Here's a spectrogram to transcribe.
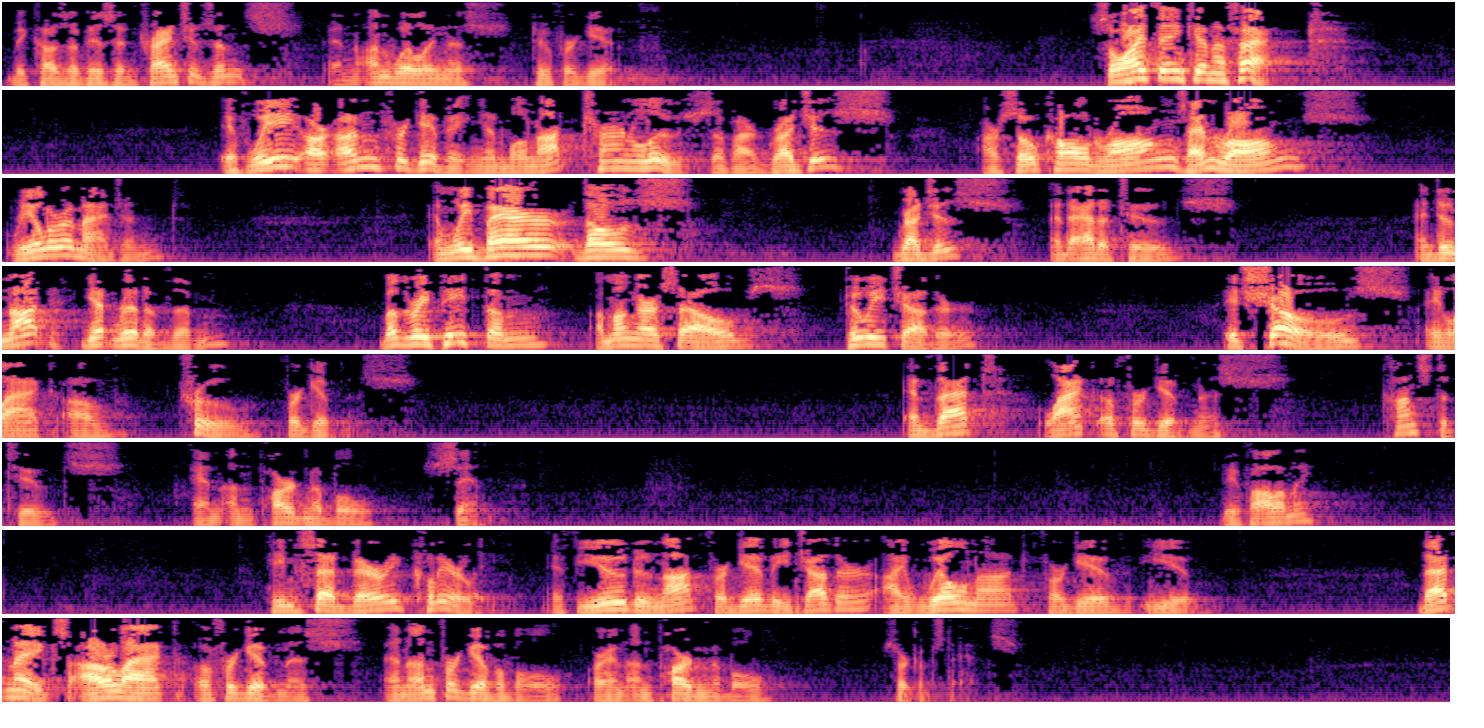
because of his intransigence and unwillingness to forgive. So I think, in effect, if we are unforgiving and will not turn loose of our grudges, our so called wrongs and wrongs, real or imagined, and we bear those grudges and attitudes and do not get rid of them, but repeat them among ourselves to each other, it shows a lack of true forgiveness. And that lack of forgiveness constitutes an unpardonable sin. Do you follow me? He said very clearly if you do not forgive each other, I will not forgive you. That makes our lack of forgiveness an unforgivable or an unpardonable circumstance.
